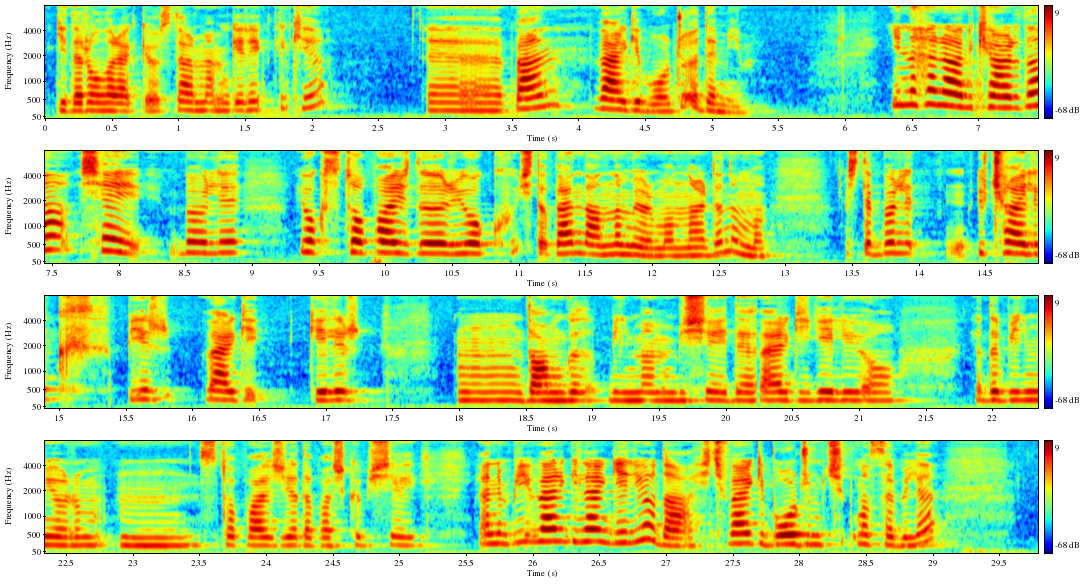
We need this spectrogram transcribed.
gider olarak göstermem gerekli ki ee, ben vergi borcu ödemeyeyim. Yine her halükarda şey böyle yok stopajdır yok işte ben de anlamıyorum onlardan ama işte böyle 3 aylık bir vergi gelir hmm, damga bilmem bir şeyde vergi geliyor ya da bilmiyorum hmm, stopaj ya da başka bir şey. Yani bir vergiler geliyor da hiç vergi borcum çıkmasa bile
